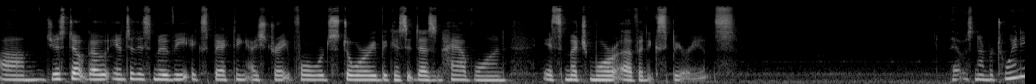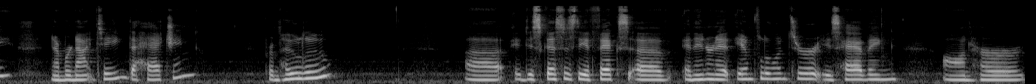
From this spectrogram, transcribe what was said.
Um, just don't go into this movie expecting a straightforward story because it doesn't have one. It's much more of an experience. That was number 20. Number 19, The Hatching from Hulu. Uh, it discusses the effects of an internet influencer is having on her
